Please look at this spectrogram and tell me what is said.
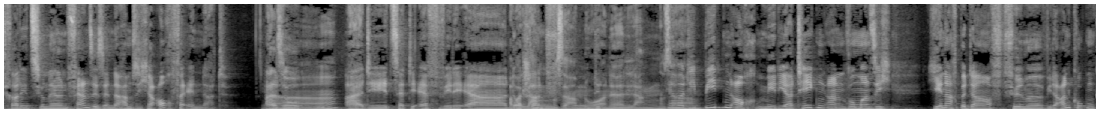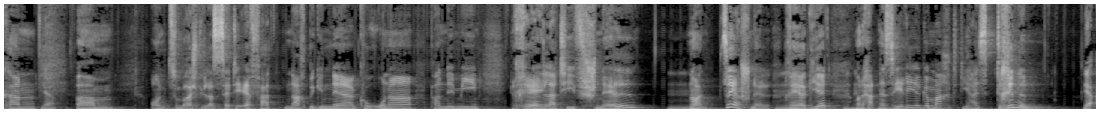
traditionellen Fernsehsender haben sich ja auch verändert. Also ARD, ZDF, WDR, Aber Deutschland. langsam nur, ne? Langsam. Ja, aber die bieten auch Mediatheken an, wo man sich je nach Bedarf Filme wieder angucken kann. ja. Ähm, und zum Beispiel das ZDF hat nach Beginn der Corona-Pandemie relativ schnell, nein, sehr schnell reagiert und hat eine Serie gemacht, die heißt Drinnen. Ja.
